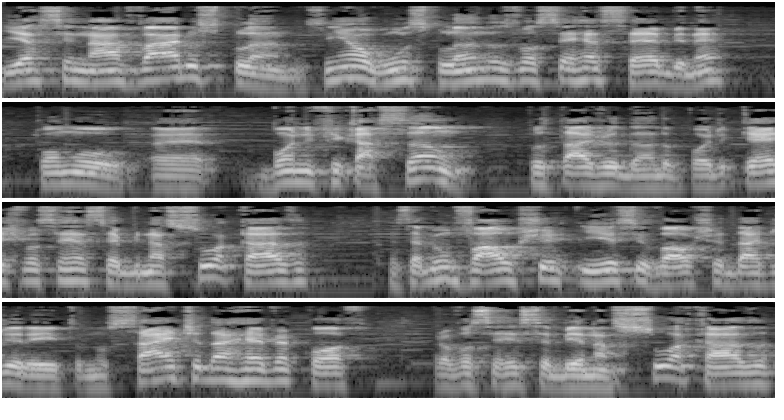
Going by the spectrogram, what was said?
e assinar vários planos. Em alguns planos você recebe, né, como é, bonificação por estar ajudando o podcast, você recebe na sua casa, recebe um voucher e esse voucher dá direito no site da Heavy Coffee para você receber na sua casa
